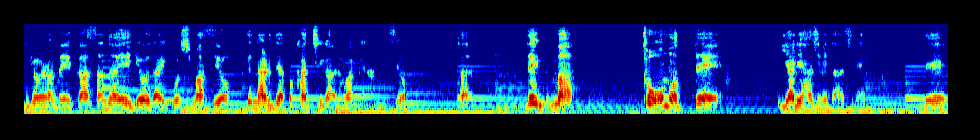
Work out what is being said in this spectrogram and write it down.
ー、いろんなメーカーさんの営業代行しますよってなるとやっぱ価値があるわけなんですよ。で、まあ、と思ってやり始めたんですね。で、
